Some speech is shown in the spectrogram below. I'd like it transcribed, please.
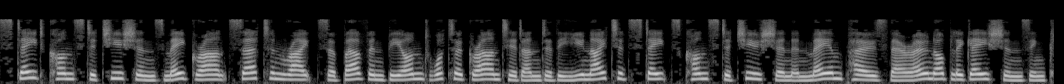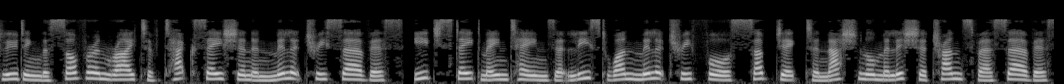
State constitutions may grant certain rights above and beyond what are granted under the United States Constitution and may impose their own obligations including the sovereign right of taxation and military service. Each state maintains at least one military force subject to National Militia Transfer Service,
